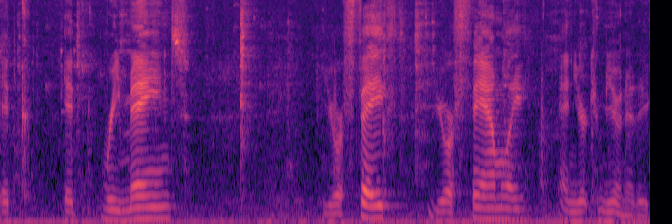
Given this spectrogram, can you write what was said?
It, it remains your faith, your family, and your community.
